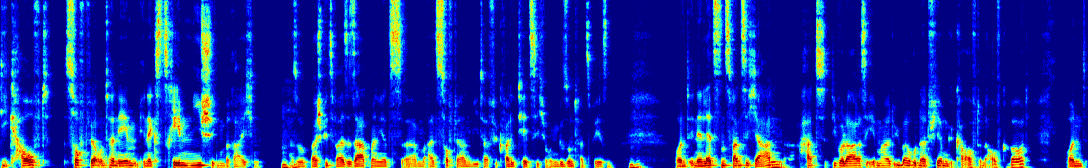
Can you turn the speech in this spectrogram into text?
die kauft Softwareunternehmen in extrem nischigen Bereichen. Mhm. Also beispielsweise sagt man jetzt ähm, als Softwareanbieter für Qualitätssicherung im Gesundheitswesen. Mhm. Und in den letzten 20 Jahren hat die Volaris eben halt über 100 Firmen gekauft und aufgebaut. Und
